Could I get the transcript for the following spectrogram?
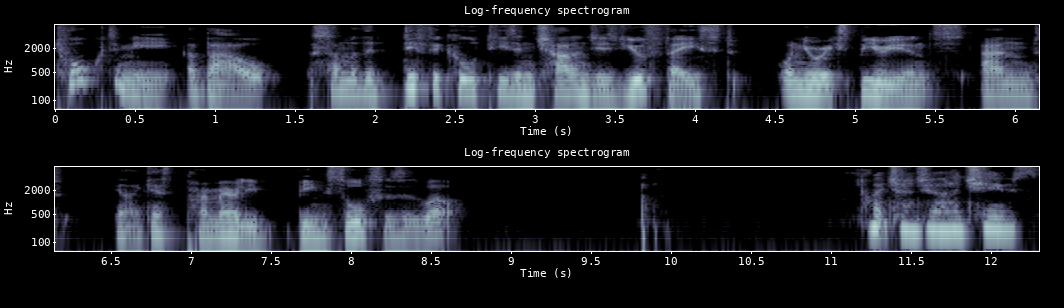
talk to me about some of the difficulties and challenges you've faced on your experience, and you know, I guess primarily being sources as well. Which one do you want to choose?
